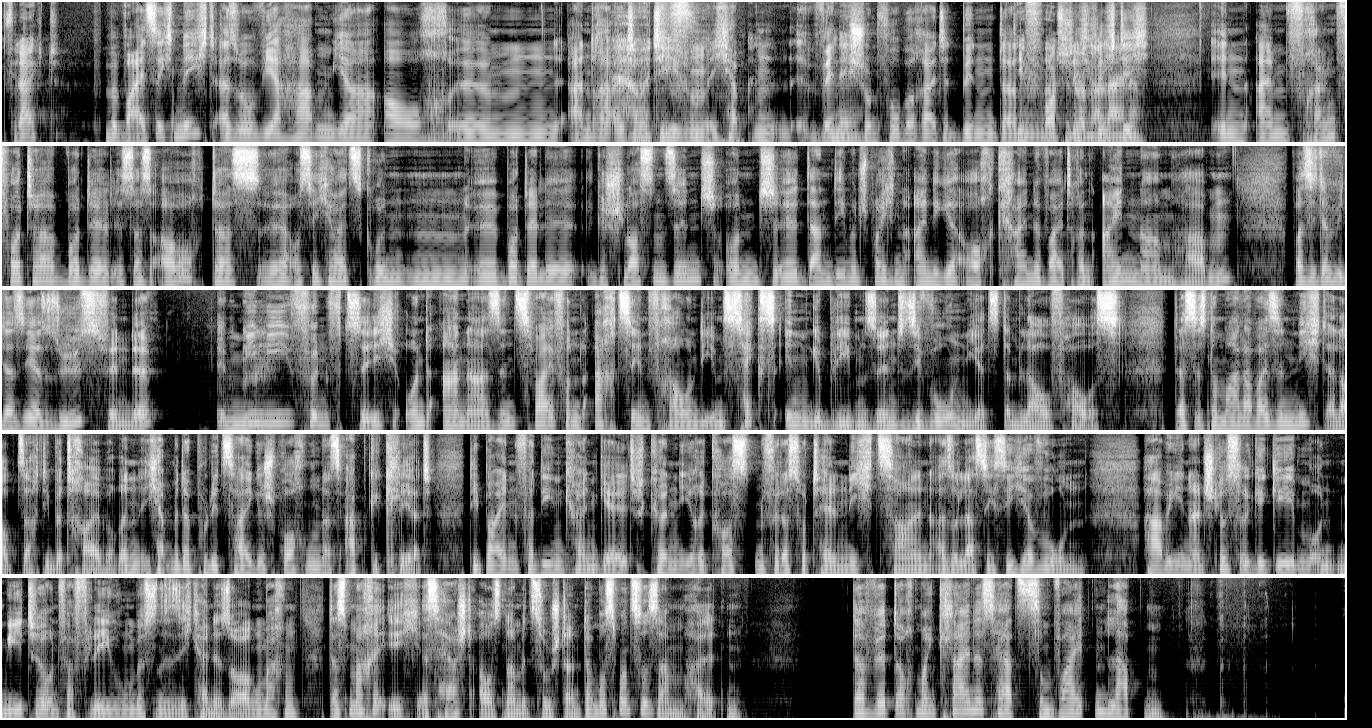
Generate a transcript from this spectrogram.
Vielleicht? Weiß ich nicht. Also wir haben ja auch ähm, andere Alternativen. Ja, ich habe, wenn nee. ich schon vorbereitet bin, dann natürlich richtig. In einem Frankfurter Bordell ist das auch, dass äh, aus Sicherheitsgründen äh, Bordelle geschlossen sind und äh, dann dementsprechend einige auch keine weiteren Einnahmen haben. Was ich dann wieder sehr süß finde. Mimi 50 und Anna sind zwei von 18 Frauen, die im Sex-In geblieben sind. Sie wohnen jetzt im Laufhaus. Das ist normalerweise nicht erlaubt, sagt die Betreiberin. Ich habe mit der Polizei gesprochen und das abgeklärt. Die beiden verdienen kein Geld, können ihre Kosten für das Hotel nicht zahlen, also lasse ich sie hier wohnen. Habe ihnen einen Schlüssel gegeben und Miete und Verpflegung müssen sie sich keine Sorgen machen. Das mache ich. Es herrscht Ausnahmezustand. Da muss man zusammenhalten. Da wird doch mein kleines Herz zum weiten Lappen.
